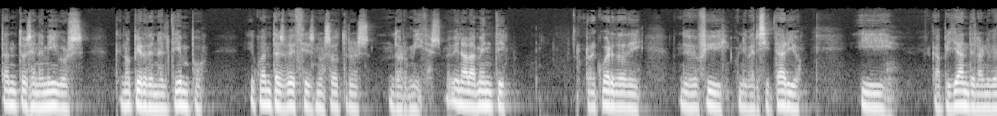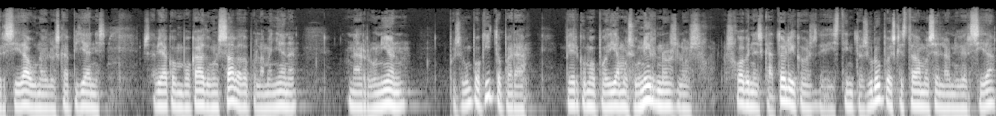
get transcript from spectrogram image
tantos enemigos que no pierden el tiempo y cuántas veces nosotros dormidos. Me viene a la mente, recuerdo de, de fui universitario y el capellán de la universidad, uno de los capellanes, se había convocado un sábado por la mañana una reunión, pues un poquito para ver cómo podíamos unirnos los los jóvenes católicos de distintos grupos que estábamos en la universidad,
